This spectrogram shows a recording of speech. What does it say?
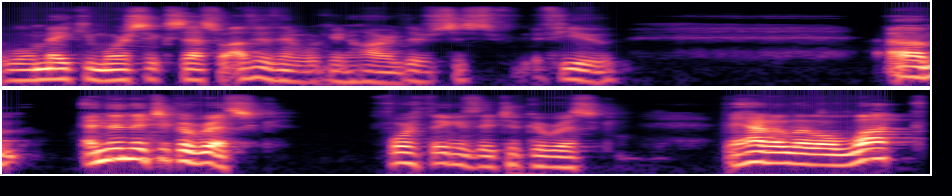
will make you more successful other than working hard. There's just a few. Um, and then they took a risk. Fourth thing is they took a risk. They had a little luck.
